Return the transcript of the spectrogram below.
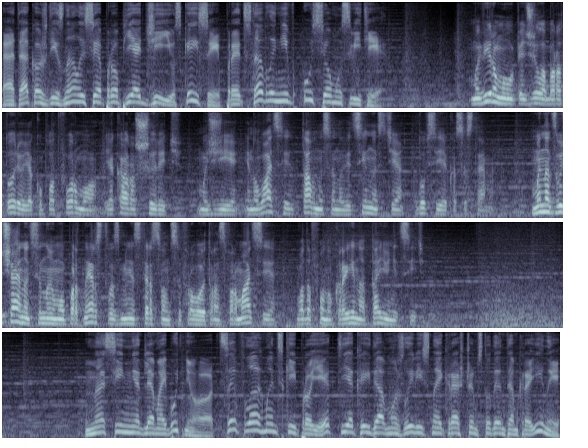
а також дізналися про 5G юзкейси, представлені в усьому світі. Ми віримо у 5G лабораторію як у платформу, яка розширить межі інновацій та внесе нові цінності до всієї екосистеми. Ми надзвичайно цінуємо партнерство з Міністерством цифрової трансформації, Vodafone Україна та City. Насіння для майбутнього це флагманський проєкт, який дав можливість найкращим студентам країни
